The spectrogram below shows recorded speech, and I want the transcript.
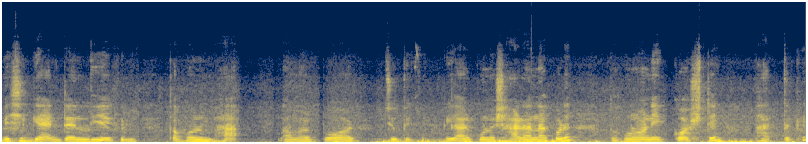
বেশি জ্ঞান ট্যান দিয়ে ফেলি। তখন ভা, আমার বর চুপি চুপি আর কোনো সাড়া না করে তখন অনেক কষ্টে ভাতটাকে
